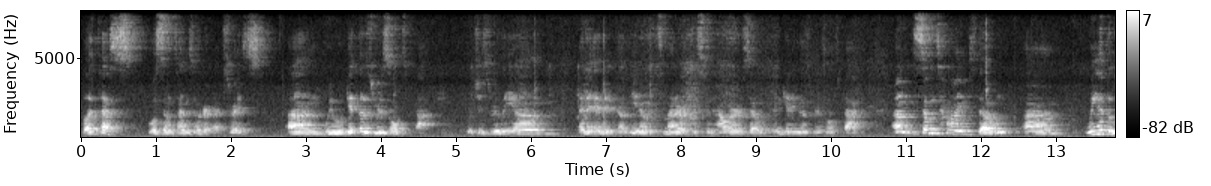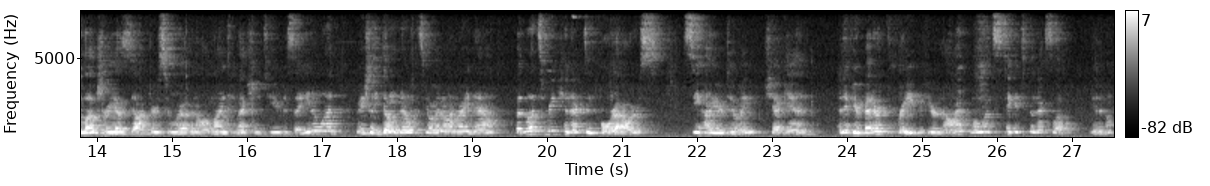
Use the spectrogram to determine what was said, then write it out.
blood tests. We'll sometimes order x-rays. Um, we will get those results back, which is really, um, and, and it, uh, you know, it's a matter of just an hour or so in getting those results back. Um, sometimes, though, we have the luxury as doctors who have an online connection to you to say, you know what, we actually don't know what's going on right now, but let's reconnect in four hours, see how you're doing, check in, and if you're better, great. If you're not, well, let's take it to the next level. You know,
